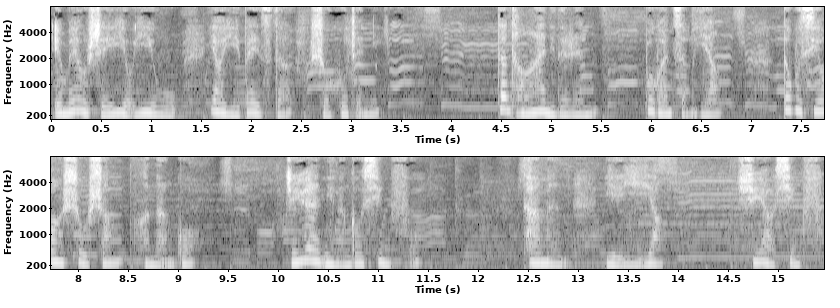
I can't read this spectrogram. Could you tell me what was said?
也没有谁有义务要一辈子的守护着你。但疼爱你的人，不管怎么样。都不希望受伤和难过，只愿你能够幸福。他们也一样，需要幸福。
